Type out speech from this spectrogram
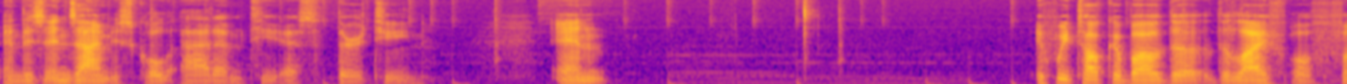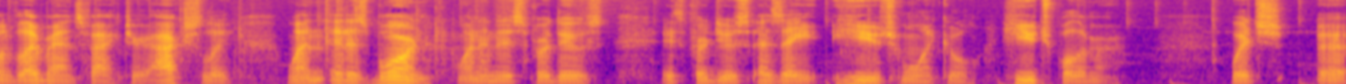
And this enzyme is called ADAMTS13. And if we talk about the, the life of von Willebrand's factor, actually, when it is born, when it is produced, it's produced as a huge molecule, huge polymer, which uh,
